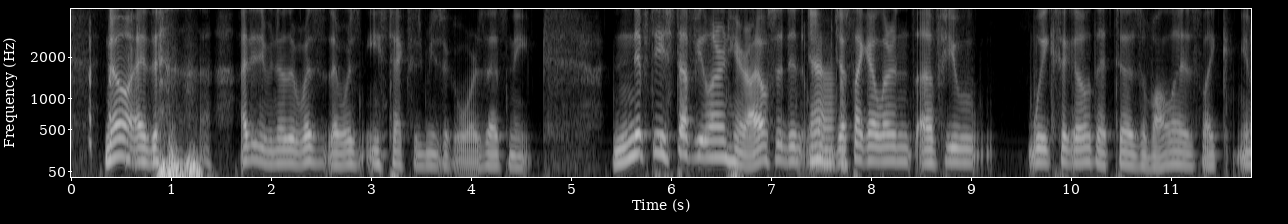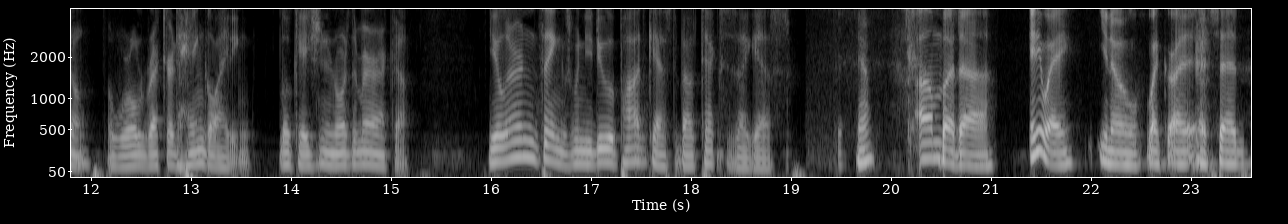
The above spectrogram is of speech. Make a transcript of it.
no, I, I didn't even know there was there was an East Texas Music Awards. That's neat. Nifty stuff you learn here. I also didn't, Yeah. just like I learned a few weeks ago that uh, Zavala is like you know a world record hang gliding location in North America. You learn things when you do a podcast about Texas, I guess. yeah. Um, But uh, anyway, you know, like I, I said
